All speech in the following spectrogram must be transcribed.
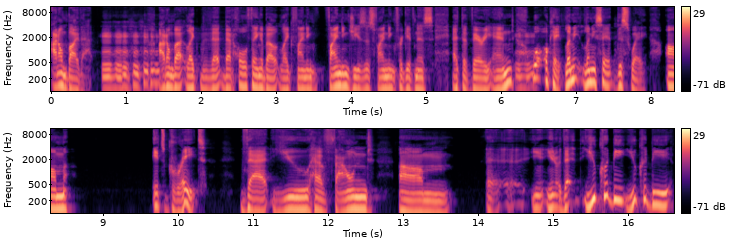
I don't buy that. I don't buy like that that whole thing about like finding finding Jesus, finding forgiveness at the very end. Mm-hmm. Well, okay, let me let me say it this way. Um, it's great that you have found, um, uh, you, you know, that you could be you could be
